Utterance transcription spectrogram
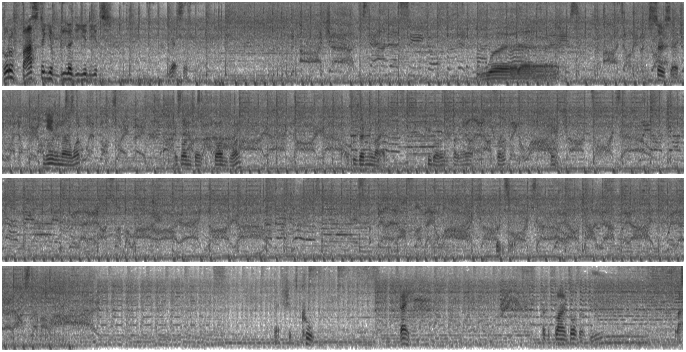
Go to faster, you bloody idiot. Yes, that's What up? So sick. And here's another one. This one's a bronze one. Only like two dollars or something like that. Twenty. That shit's cool. Dang. Like a flying saucer. Fly.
